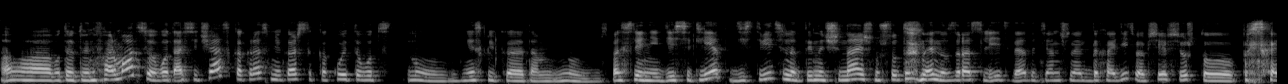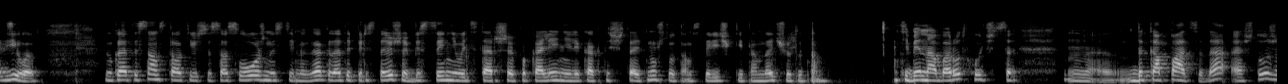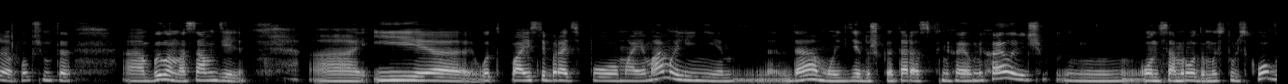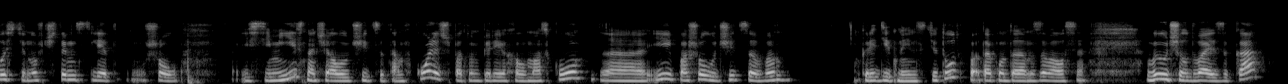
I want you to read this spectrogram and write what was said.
а, вот эту информацию. Вот, а сейчас как раз, мне кажется, какой-то вот, ну, несколько там, ну, последние 10 лет действительно ты начинаешь, ну, что-то, наверное, взрослеть, да, до тебя начинает доходить вообще все, что происходило. Ну, когда ты сам сталкиваешься со сложностями, да, когда ты перестаешь обесценивать старшее поколение или как-то считать, ну, что там, старички, там, да, что-то там. Тебе, наоборот, хочется докопаться, да, а что же, в общем-то, а, было на самом деле. А, и вот по, если брать по моей мамы линии, да, мой дедушка Тарасов Михаил Михайлович, он сам родом из Тульской области, но в 14 лет ушел из семьи, сначала учиться там в колледж, потом переехал в Москву э, и пошел учиться в кредитный институт, так он тогда назывался. Выучил два языка, э,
